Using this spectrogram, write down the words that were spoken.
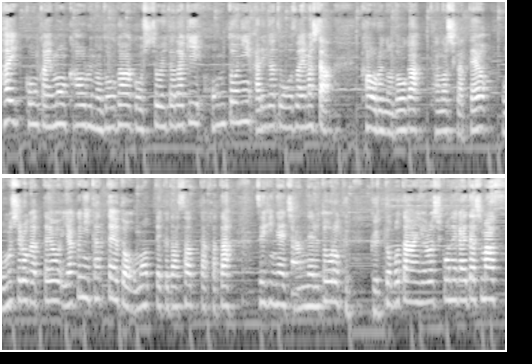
はい、今回もカオルの動画ご視聴いただき本当にありがとうございました。カオルの動画楽しかったよ、面白かったよ、役に立ったよと思ってくださった方、ぜひね、チャンネル登録、グッドボタンよろしくお願いいたします。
